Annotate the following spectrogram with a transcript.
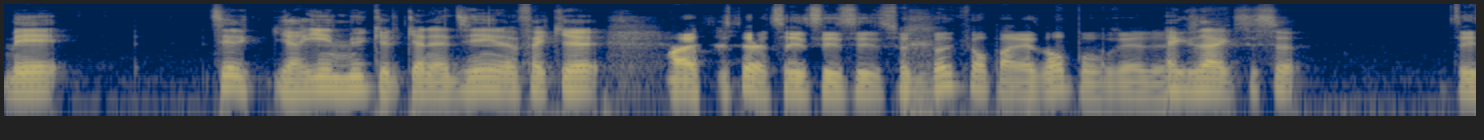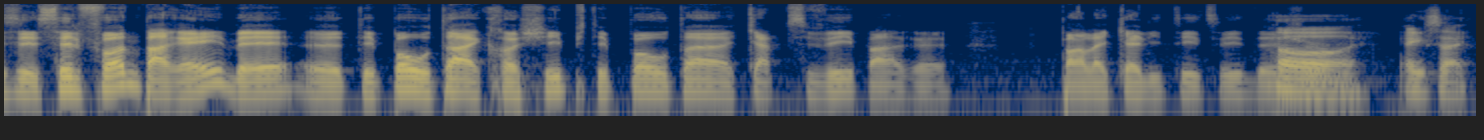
Mais, tu sais, il n'y a rien de mieux que le Canadien. fait que. Ouais, c'est ça. C'est une bonne comparaison pour vrai. Exact, c'est ça. C'est le fun pareil, mais euh, t'es pas autant accroché puis t'es pas autant captivé par, par la qualité de oh, Ouais, exact.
